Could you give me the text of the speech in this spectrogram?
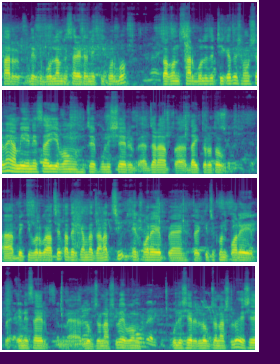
স্যারদেরকে বললাম যে, স্যার, এটা নিয়ে কী করব? তখন স্যার বলে যে, ঠিক আছে, সমস্যা নেই। আমি এনএসআই এবং হচ্ছে পুলিশের যারা দায়িত্বরত ব্যক্তিবর্গ আছে, তাদেরকে আমরা জানাচ্ছি। এরপরে কিছুক্ষণ পরে এনএসআইয়ের লোকজন আসলো এবং পুলিশের লোকজন আসলো। এসে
